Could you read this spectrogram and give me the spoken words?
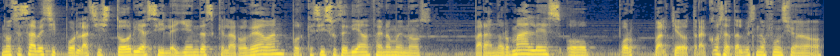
No se sabe si por las historias y leyendas que la rodeaban, porque sí sucedían fenómenos paranormales o por cualquier otra cosa. Tal vez no funcionó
